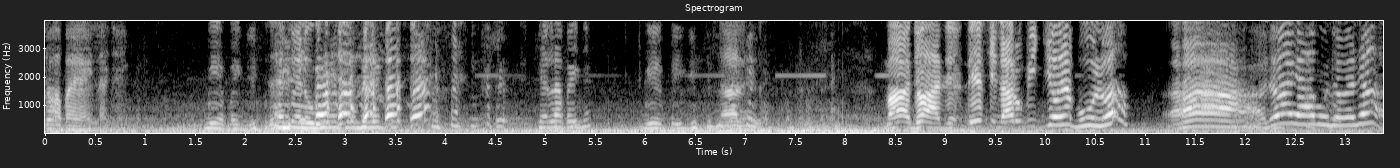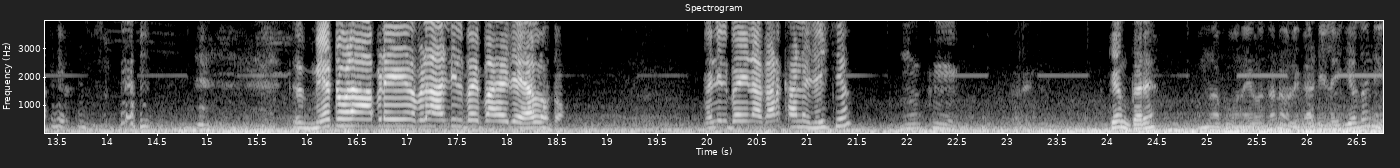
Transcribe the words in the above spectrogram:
જો ભાઈ આયલા જાય. બે પૈકી. જાય તો એને ઊભી રાખો, ઊભી રાખો. કેટલા પૈ ગયા બે પૈકી. ચાલે માં જો આ દેશી દારૂ પી ગયો હે ભૂલ હો. હા જો આમું જોવે જો. મેટોળા આપણે હમણાં અનિલભાઈ પાસે જાય હાલો તો. અનિલભાઈ ના કારખાને જઈશે કેમ કરે? હમણાં ફોન આવ્યો હતો ને ઓલી ગાડી લઈ ગયો હતો ને.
